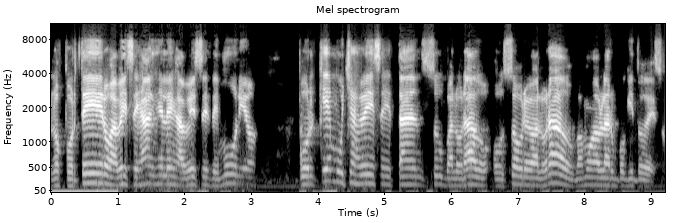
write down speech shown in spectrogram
Los porteros, a veces ángeles, a veces demonios. ¿Por qué muchas veces están subvalorados o sobrevalorados? Vamos a hablar un poquito de eso.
